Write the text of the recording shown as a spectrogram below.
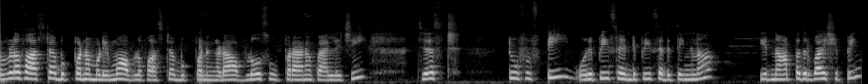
எவ்வளோ ஃபாஸ்ட்டாக புக் பண்ண முடியுமோ அவ்வளோ ஃபாஸ்ட்டாக புக் பண்ணுங்கடா. அவ்வளோ சூப்பரான குவாலிட்டி ஜஸ்ட் டூ ஃபிஃப்டி ஒரு பீஸ் ரெண்டு பீஸ் எடுத்திங்கன்னா இது நாற்பது ரூபாய் ஷிப்பிங்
